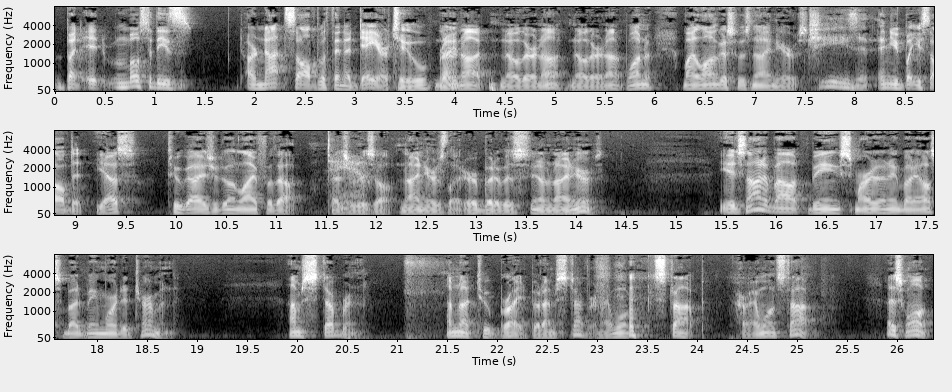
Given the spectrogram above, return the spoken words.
but it, most of these are not solved within a day or two. They're not. No, they're not. No, they're not. One, my longest was nine years. Jeez, and you, but you solved it. Yes, two guys are doing life without as a result. Nine years later, but it was you know nine years. It's not about being smarter than anybody else; about being more determined. I'm stubborn. I'm not too bright, but I'm stubborn. I won't stop, or I won't stop. I just won't.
